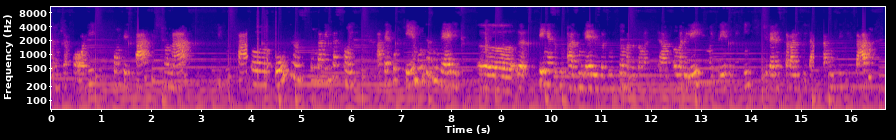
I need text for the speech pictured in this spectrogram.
a gente já pode contestar, questionar e buscar uh, outras fundamentações. Até porque muitas mulheres uh, têm essas, as mulheres das Muçulmanas, a Ama de Leite, uma empresa, enfim, que tiveram esse trabalho de civilizado.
